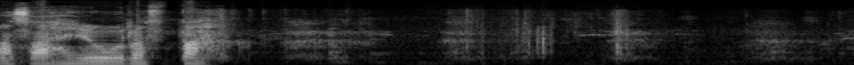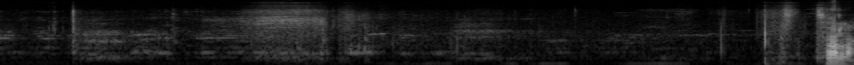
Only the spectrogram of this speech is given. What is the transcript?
असा आहे हो रस्ता. चला.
